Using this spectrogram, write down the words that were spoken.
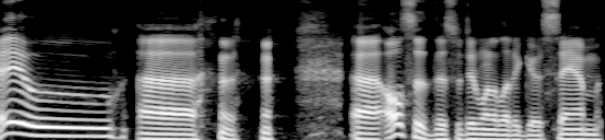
Hey, uh, uh, also, this we didn't want to let it go. Sam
